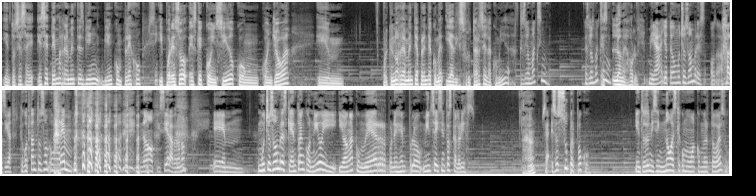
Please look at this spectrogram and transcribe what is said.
Y entonces eh, ese tema realmente es bien, bien complejo Sí. y por eso es que coincido con, con Joa, em, porque uno realmente aprende a comer y a disfrutarse de la comida. Que es lo máximo. Es lo Es máximo. lo mejor. Mira, yo tengo muchos hombres. O sea, así, tengo tantos hombres. Un harem. no, quisiera, pero no. Eh, muchos hombres que entran conmigo y, y van a comer, por ejemplo, 1600 calorías. Ajá. O sea, eso es súper poco. Y entonces me dicen, no, es que cómo va a comer todo eso.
